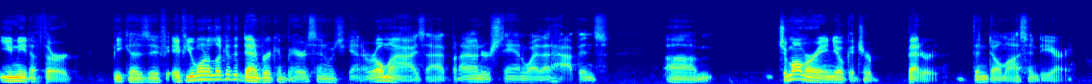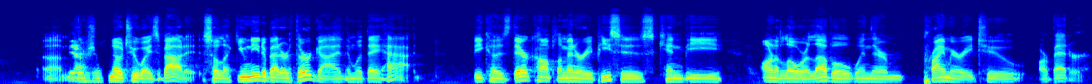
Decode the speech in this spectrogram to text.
you need a third because if if you want to look at the Denver comparison, which again I roll my eyes at, but I understand why that happens. Um, Jamal Murray and Jokic are better than Domas and De'Aaron. Um, yeah. There's just no two ways about it. So like you need a better third guy than what they had because their complementary pieces can be on a lower level when their primary two are better.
